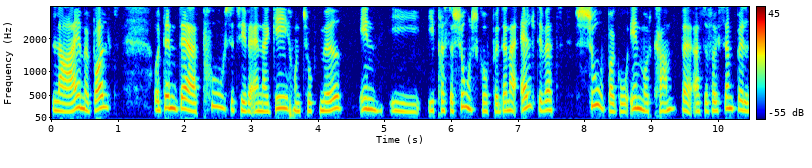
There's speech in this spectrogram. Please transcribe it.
lege med bold. Og den der positive energi, hun tog med ind i, i præstationsgruppen, den har altid været super god ind mod kampe. Altså for eksempel,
